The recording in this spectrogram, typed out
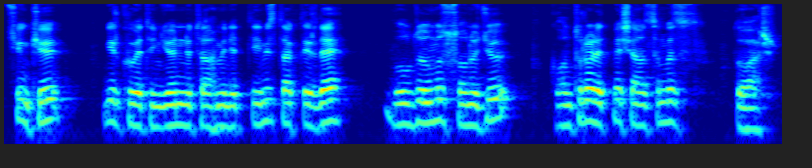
Çünkü bir kuvvetin yönünü tahmin ettiğimiz takdirde bulduğumuz sonucu kontrol etme şansımız doğar.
